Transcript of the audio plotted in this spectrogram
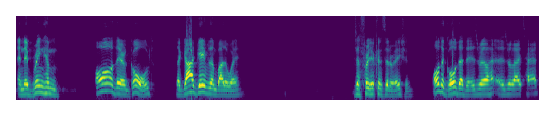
and they bring him all their gold that god gave them by the way just for your consideration. All the gold that the Israel, israelites had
